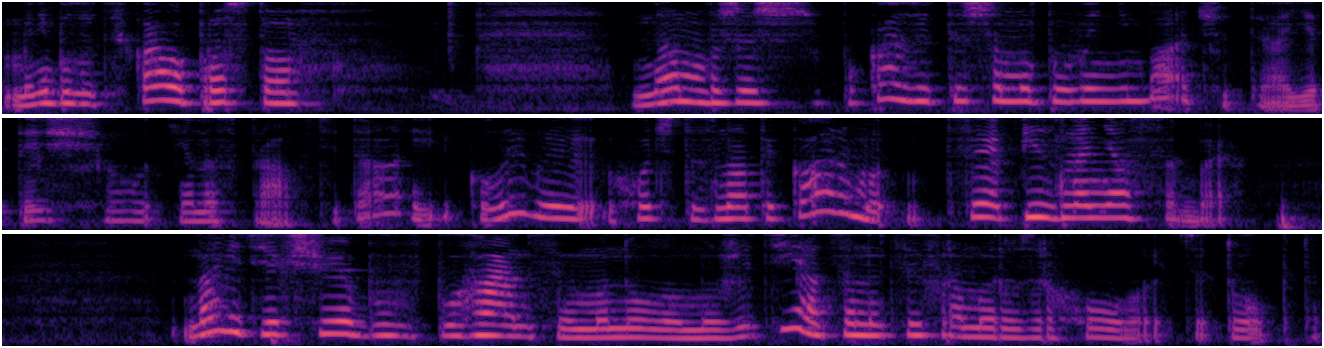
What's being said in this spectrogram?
Мені було цікаво просто. Нам же ж показують те, що ми повинні бачити, а є те, що є насправді. Да? І коли ви хочете знати карму, це пізнання себе. Навіть якщо я був поганцем в минулому житті, а це не цифрами розраховується. Тобто,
